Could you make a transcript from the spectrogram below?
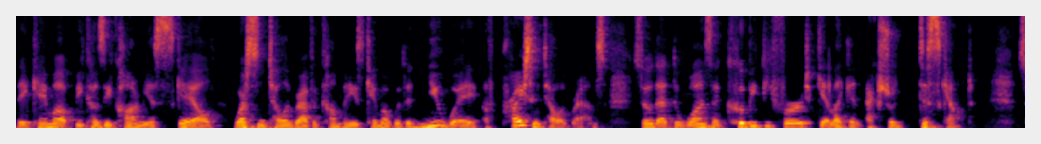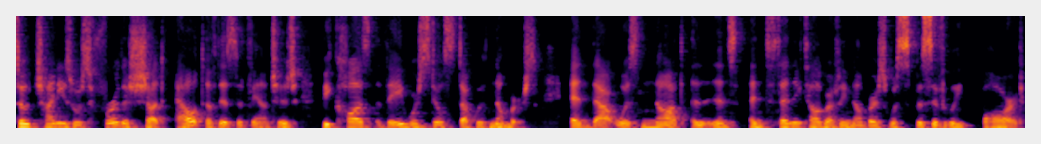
they came up because the economy has scaled. Western telegraphic companies came up with a new way of pricing telegrams so that the ones that could be deferred get like an extra discount. So Chinese was further shut out of this advantage because they were still stuck with numbers. And that was not, and sending telegraphing numbers was specifically barred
